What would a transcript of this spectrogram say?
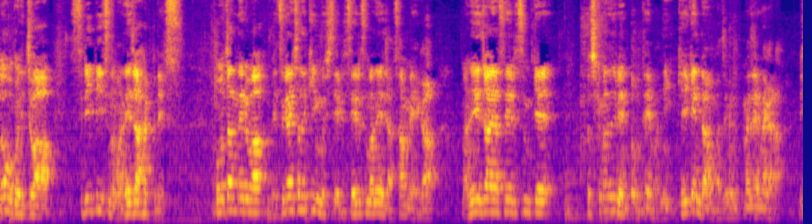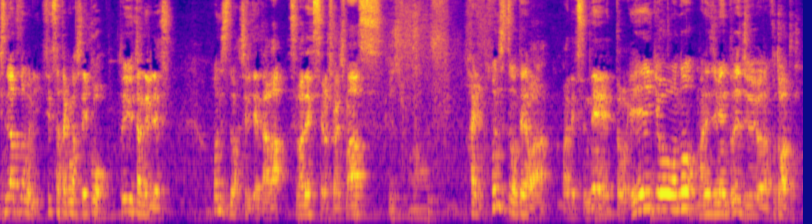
どうもこんにちは。3ピースのマネージャーハックです。このチャンネルは別会社で勤務しているセールスマネージャー3名がマネージャーやセールス向け組織マネジメントをテーマに経験談を交えながらリスナーとともに切磋琢磨していこうというチャンネルです。本日のファシリテーターは諏訪です。よろしくお願いします。はい、本日のテーマはですね、えっと、営業のマネジメントで重要なことはと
